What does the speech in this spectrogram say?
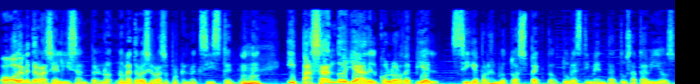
obviamente racializan, pero no, no me atrevo a decir razas porque no existen. Y pasando ya del color de piel, sigue, por ejemplo, tu aspecto, tu vestimenta, tus atavíos.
